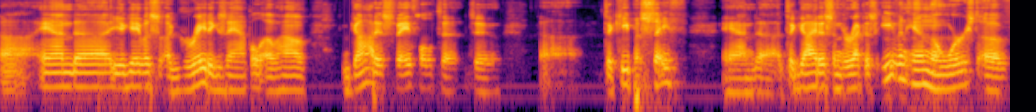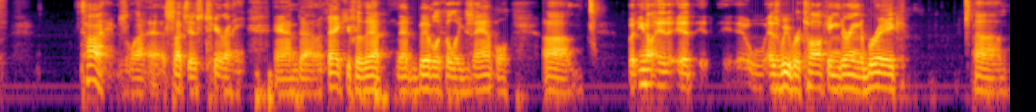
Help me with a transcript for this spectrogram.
Uh, and uh, you gave us a great example of how God is faithful to to to keep us safe and to guide us and direct us, even in the worst of times, uh, such as tyranny. And uh, thank you for that that biblical example. Um, but you know, it, it, it, as we were talking during the break, um,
